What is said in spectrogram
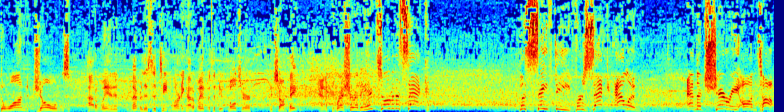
Dawand Jones. How to win. And remember, this is a team learning how to win with a new culture in Sean Payton. And the pressure in the end zone and a sack. The safety for Zach Allen. And the cherry on top.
